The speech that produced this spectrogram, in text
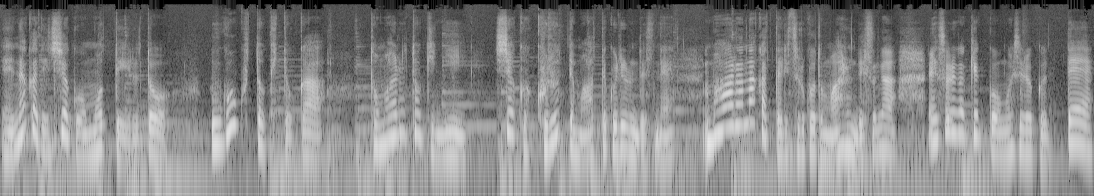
え中で磁石を持っていると動く時とか止まる時に磁石がくるって回ってくれるんですね。回らなかったりすることもあるんですがえそれが結構面白くって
